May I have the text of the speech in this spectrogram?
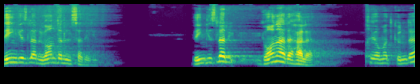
dengizlar yondirilsa degan. Dengizlar yonadi hali. Qiyomat kunida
